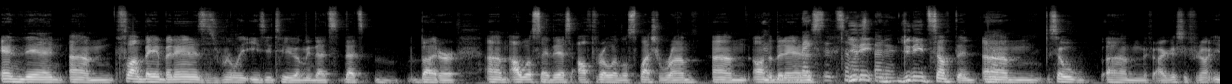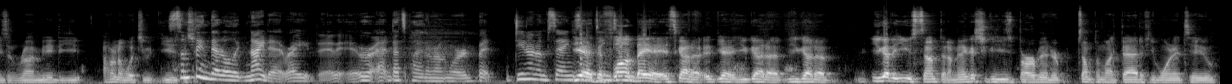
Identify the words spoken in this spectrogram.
and then um, flambe and bananas is really easy too. I mean, that's that's butter. Um, I will say this: I'll throw a little splash of rum um, on the bananas. makes it so you much need, better. You need something. Um, so um, if, I guess if you're not using rum, you need to. Use, I don't know what you would use. Something that'll ignite it, right? Or uh, that's probably the wrong word, but do you know what I'm saying? Yeah, the Something to- flambe, it's gotta. Yeah, you gotta. You gotta. You gotta use something. I mean, I guess you could use bourbon or something like that if you wanted to.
